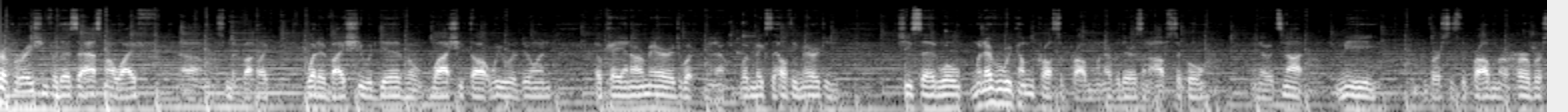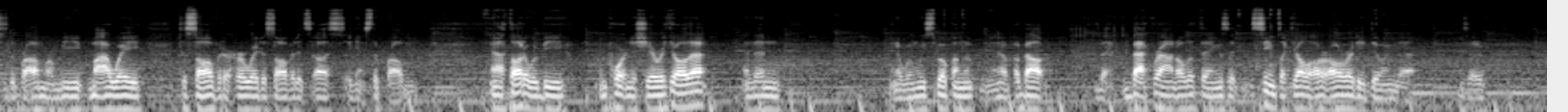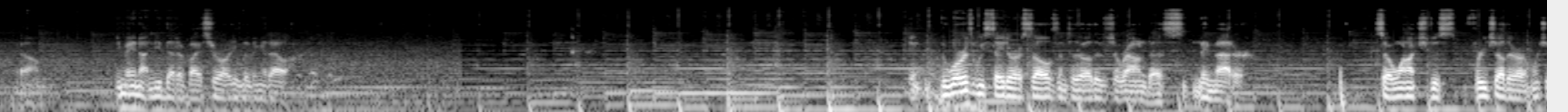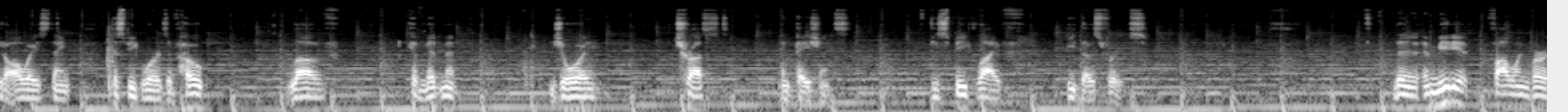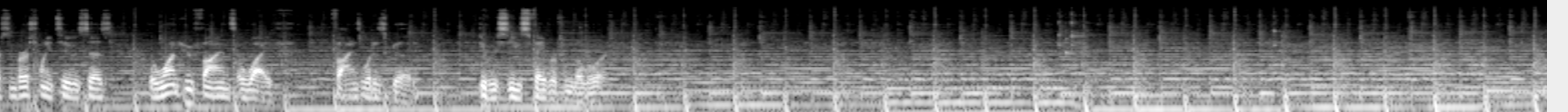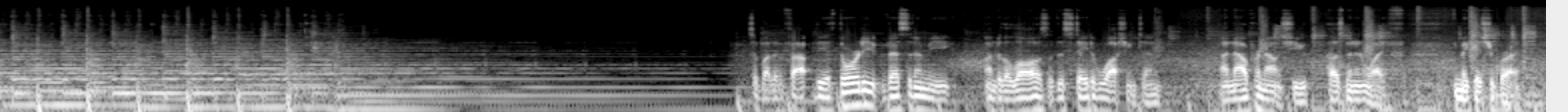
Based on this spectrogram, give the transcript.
preparation for this, I asked my wife um, some like what advice she would give and why she thought we were doing okay in our marriage. What you know, what makes a healthy marriage? And she said, well, whenever we come across a problem, whenever there's an obstacle, you know, it's not me versus the problem, or her versus the problem, or me my way to solve it, or her way to solve it. It's us against the problem. And I thought it would be important to share with you all that. And then, you know, when we spoke on the you know about the background, all the things, it seems like y'all are already doing that. So um, you may not need that advice, you're already living it out. And the words we say to ourselves and to the others around us, they matter. So why don't you just, for each other, I want you to always think to speak words of hope, love, commitment, joy, trust, and patience. If you speak life, eat those fruits. The immediate following verse in verse 22 says, The one who finds a wife finds what is good, he receives favor from the Lord. So, by the, the authority vested in me under the laws of the state of Washington, I now pronounce you husband and wife. You may kiss your bride.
